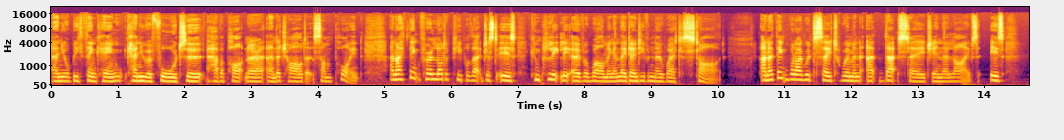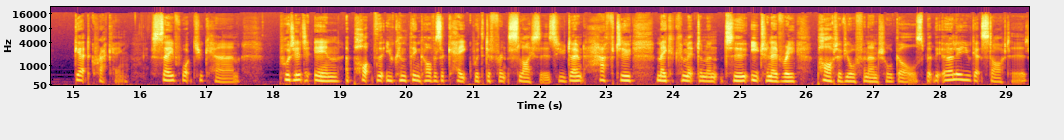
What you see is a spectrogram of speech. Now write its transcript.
And you'll be thinking, can you afford to have a partner and a child at some point? And I think for a lot of people, that just is completely overwhelming and they don't even know where to start. And I think what I would say to women at that stage in their lives is get cracking, save what you can, put it in a pot that you can think of as a cake with different slices. You don't have to make a commitment to each and every part of your financial goals, but the earlier you get started,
